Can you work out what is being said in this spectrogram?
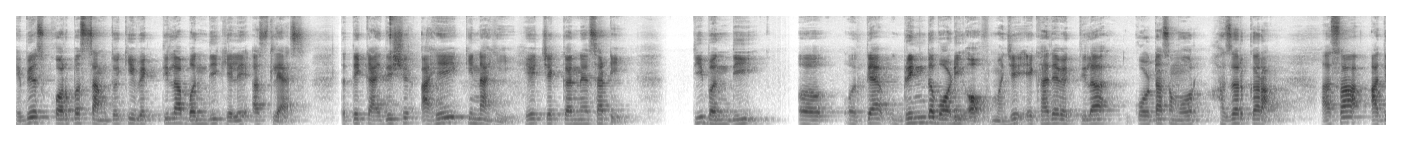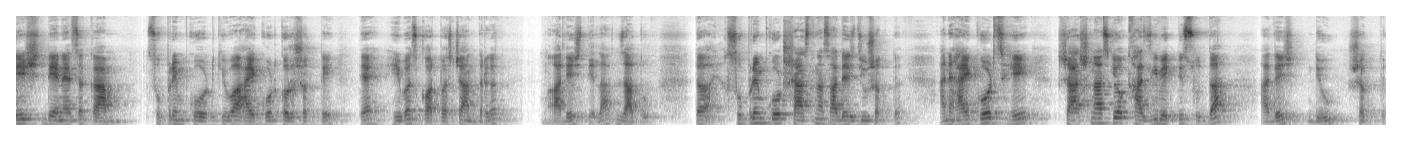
हिबियस कॉर्पस सांगतो की व्यक्तीला बंदी केले असल्यास तर ते कायदेशीर आहे की नाही हे चेक करण्यासाठी ती बंदी त्या ब्रिंग द बॉडी ऑफ म्हणजे एखाद्या व्यक्तीला कोर्टासमोर हजर करा असा आदेश देण्याचं काम सुप्रीम कोर्ट किंवा हायकोर्ट करू शकते त्या हिबस कॉर्पसच्या अंतर्गत. आदेश दिला जातो. तर सुप्रीम कोर्ट शासनास आदेश देऊ शकतं आणि हायकोर्ट्स हे शासनास किंवा खाजगी व्यक्तीसुद्धा आदेश देऊ शकतं.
